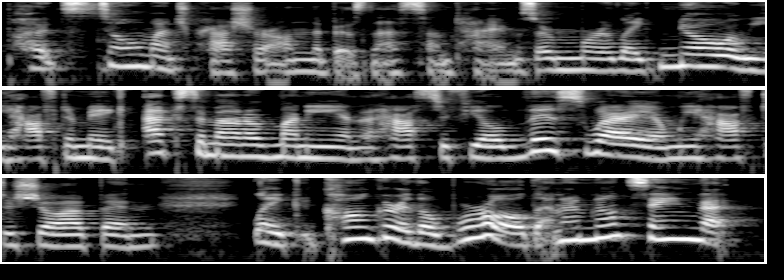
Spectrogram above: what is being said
put so much pressure on the business sometimes, or we're like, no, we have to make X amount of money and it has to feel this way, and we have to show up and like conquer the world. And I'm not saying that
